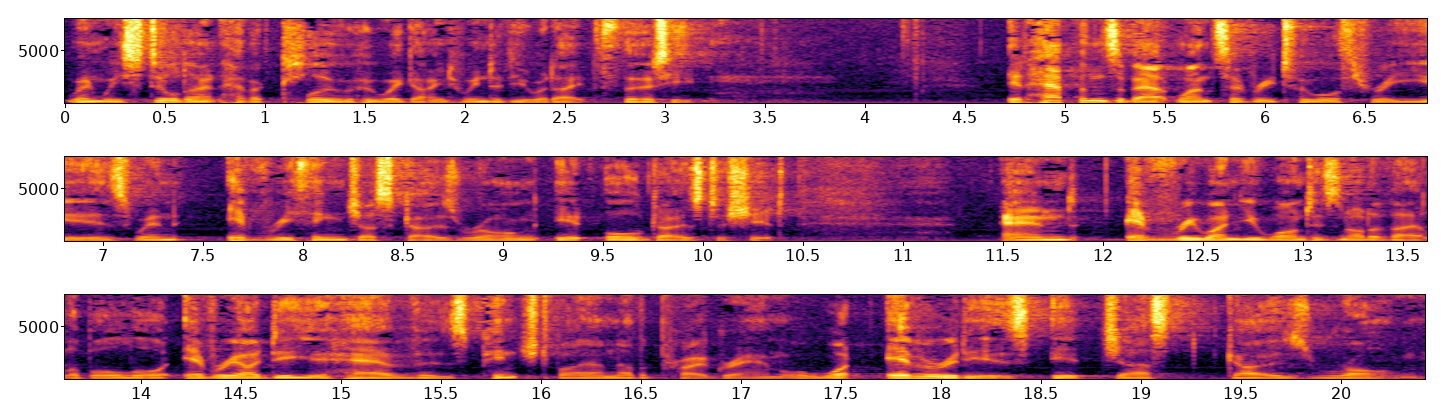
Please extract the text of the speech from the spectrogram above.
when we still don't have a clue who we're going to interview at 8:30. It happens about once every 2 or 3 years when everything just goes wrong. It all goes to shit and everyone you want is not available, or every idea you have is pinched by another program, or whatever it is, it just goes wrong.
